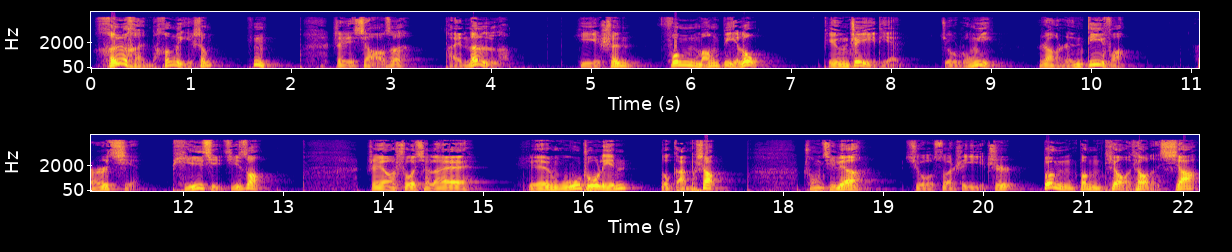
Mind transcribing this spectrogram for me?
狠狠的哼了一声：“哼，这小子太嫩了，一身锋芒毕露。”凭这一点就容易让人提防，而且脾气急躁。真要说起来，连吴竹林都赶不上，充其量就算是一只蹦蹦跳跳的虾。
